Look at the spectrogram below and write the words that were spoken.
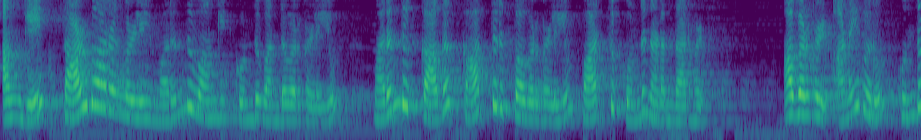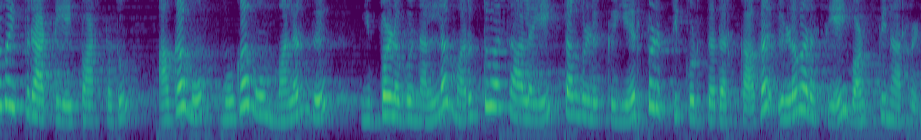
அங்கே தாழ்வாரங்களில் மருந்து வாங்கிக் கொண்டு வந்தவர்களையும் மருந்துக்காக காத்திருப்பவர்களையும் பார்த்து கொண்டு நடந்தார்கள். அவர்கள் அனைவரும் குந்தவை பிராட்டியை பார்த்ததும் அகமும் முகமும் மலர்ந்து இவ்வளவு நல்ல மருத்துவ சாலையை தங்களுக்கு ஏற்படுத்தி கொடுத்ததற்காக இளவரசியை வாழ்த்தினார்கள்.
